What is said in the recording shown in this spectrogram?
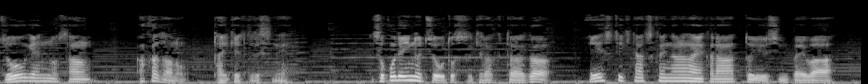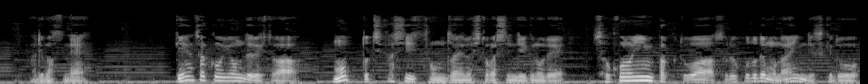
上限の3赤座の対決ですね。そこで命を落とすキャラクターがエース的な扱いにならないかなという心配はありますね。原作を読んでる人はもっと近しい存在の人が死んでいくので、そこのインパクトはそれほどでもないんですけど、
